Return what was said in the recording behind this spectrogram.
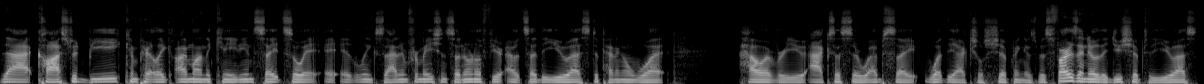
that cost would be compared like I'm on the Canadian site so it, it links that information so I don't know if you're outside the US depending on what however you access their website what the actual shipping is but as far as I know they do ship to the US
